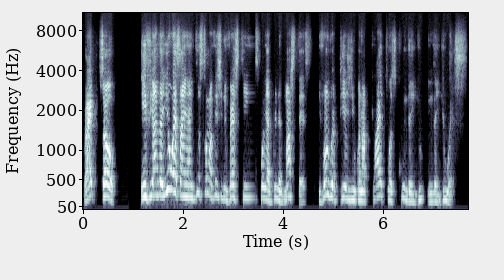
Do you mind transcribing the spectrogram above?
right? So if you're in the US and you do some of these universities where you're doing a master's, if you want to do a PhD, you can apply to a school in the, U, in the US.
